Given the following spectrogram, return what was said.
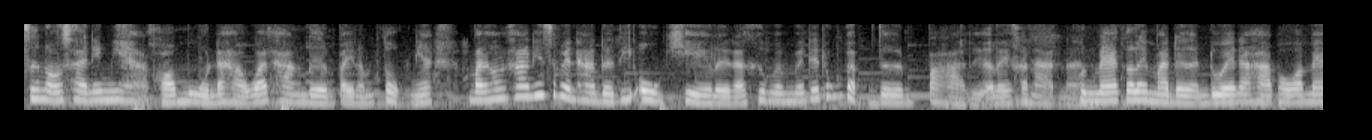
ซึ่งน้องชายนี่มีหาข้อมูลนะคะ ว่าทางเดินไปน้ำตกเนี่ยมันค่อนข้างที่จะเป็นทางเดินที่โอเคเลยนะคือมันไม่ได้ต้องแบบเดินป่าหรืออะไรขนาดนั้นคุณแม่ก็เลยมาเดินด้วยนะคะ เพราะว่าแม่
